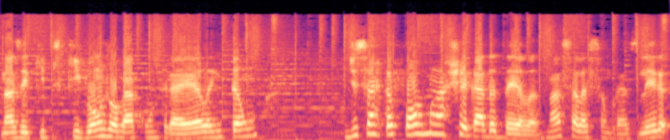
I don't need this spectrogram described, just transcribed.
nas equipes que vão jogar contra ela. Então, de certa forma, a chegada dela na seleção brasileira,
